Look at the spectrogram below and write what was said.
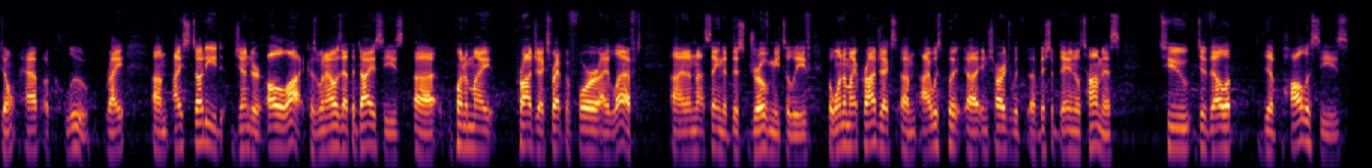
don't have a clue. Right? Um, I studied gender a lot because when I was at the diocese, uh, one of my projects right before I left. Uh, and I'm not saying that this drove me to leave, but one of my projects, um, I was put uh, in charge with uh, Bishop Daniel Thomas to develop the policies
